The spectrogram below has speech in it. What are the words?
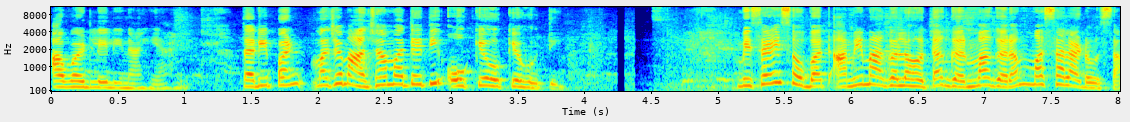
आवडलेली नाही आहे. तरी पण म्हणजे माझ्यामध्ये ती ओके ओके होती. मिसळीसोबत आम्ही मागवला होता गरमागरम मसाला डोसा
